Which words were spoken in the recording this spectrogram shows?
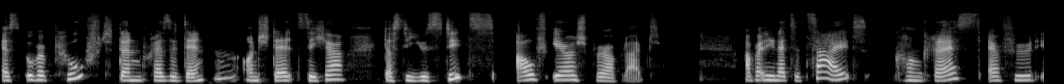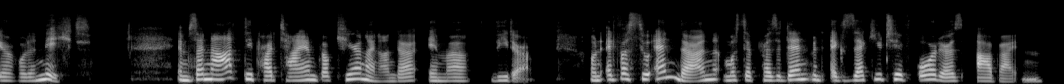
es überprüft den Präsidenten und stellt sicher, dass die Justiz auf ihrer Spur bleibt. Aber in der letzten Zeit, Kongress erfüllt ihre Rolle nicht. Im Senat, die Parteien blockieren einander immer wieder. Und etwas zu ändern, muss der Präsident mit Executive Orders arbeiten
